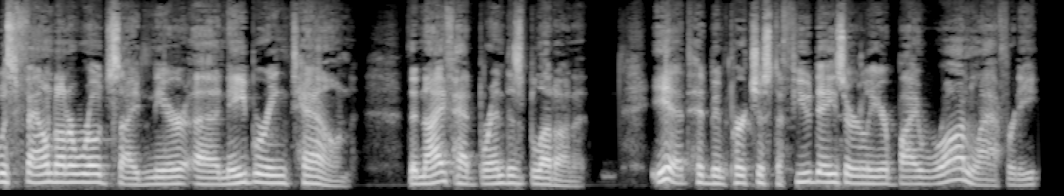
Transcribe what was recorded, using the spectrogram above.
It was found on a roadside near a neighboring town. The knife had Brenda's blood on it. It had been purchased a few days earlier by Ron Lafferty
